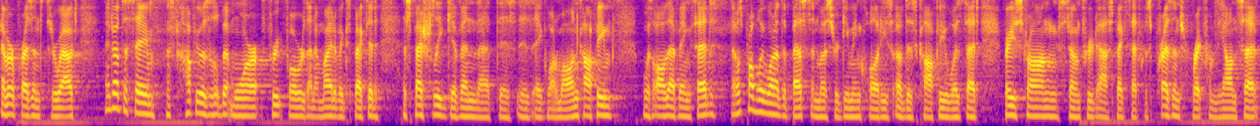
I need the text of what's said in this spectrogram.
ever present throughout. I'd have to say this coffee was a little bit more fruit forward than I might have expected, especially given that this is a Guatemalan coffee. With all that being said, that was probably one of the best and most redeeming qualities of this coffee was that very strong stone fruit aspect that was present right from the onset.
